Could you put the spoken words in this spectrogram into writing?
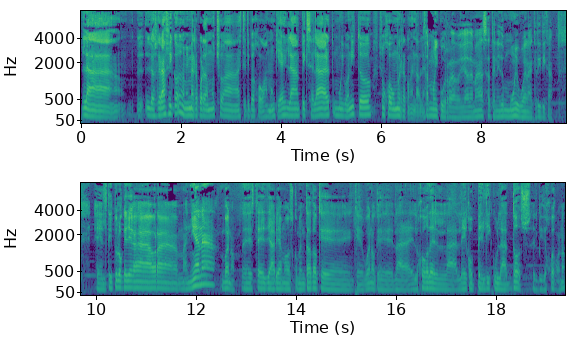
la, los gráficos a mí me recuerdan mucho a este tipo de juegos, a Monkey Island, pixel art, muy bonito, es un juego muy recomendable. Está muy currado y además ha tenido muy buena crítica. El título que llega ahora mañana, bueno, este ya habíamos comentado que, bueno, que la- el juego de la Lego Película 2, el videojuego, ¿no?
